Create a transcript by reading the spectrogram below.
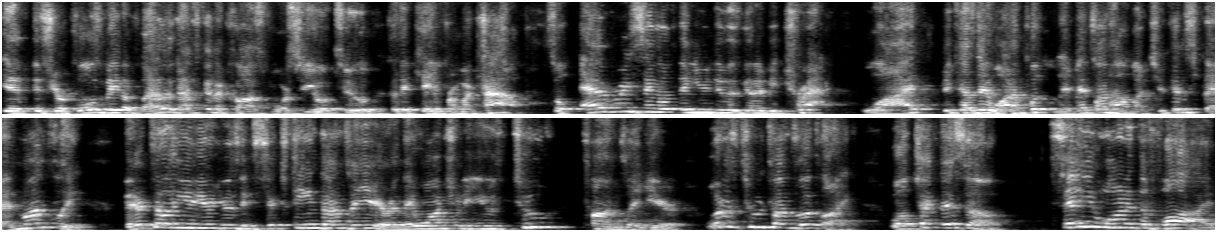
is, is your clothes made of leather? That's going to cost more CO2 because it came from a cow. So every single thing you do is going to be tracked. Why? Because they want to put limits on how much you can spend monthly. They're telling you you're using 16 tons a year and they want you to use two tons a year. What does two tons look like? Well, check this out. Say you wanted to fly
